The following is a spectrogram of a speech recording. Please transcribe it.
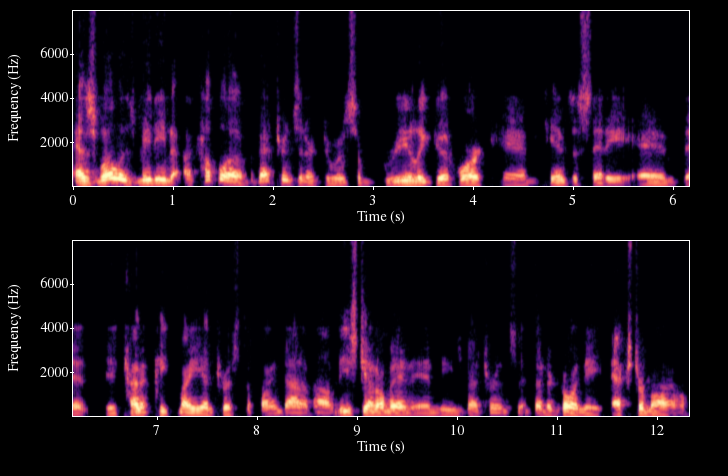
as well as meeting a couple of veterans that are doing some really good work in Kansas City. And it, it kind of piqued my interest to find out about these gentlemen and these veterans that are going the extra mile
